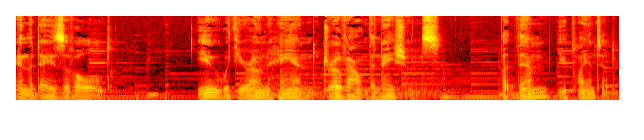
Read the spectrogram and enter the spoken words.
in the days of old. You, with your own hand, drove out the nations, but them you planted.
